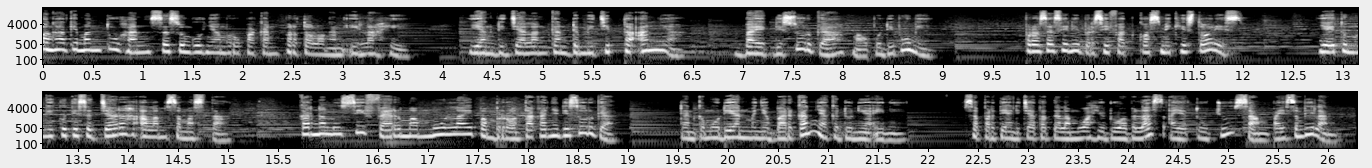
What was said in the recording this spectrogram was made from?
Penghakiman Tuhan sesungguhnya merupakan pertolongan ilahi yang dijalankan demi ciptaannya, baik di surga maupun di bumi. Proses ini bersifat kosmik historis, yaitu mengikuti sejarah alam semesta, karena Lucifer memulai pemberontakannya di surga – dan kemudian menyebarkannya ke dunia ini. Seperti yang dicatat dalam Wahyu 12 ayat 7 sampai 9.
